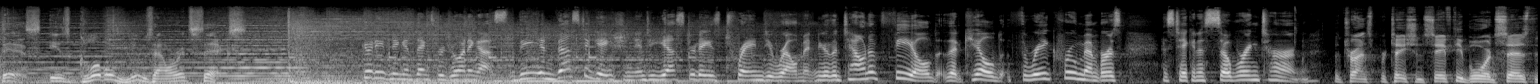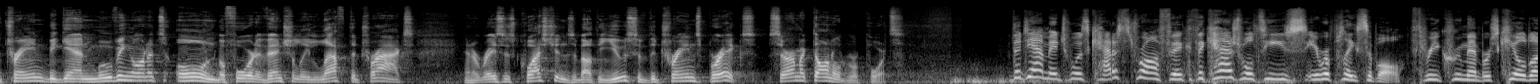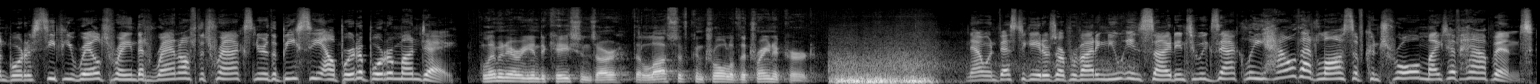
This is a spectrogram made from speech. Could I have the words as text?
This is Global News Hour at 6. Good evening and thanks for joining us. The investigation into yesterday's train derailment near the town of Field that killed three crew members has taken a sobering turn. The Transportation Safety Board says the train began moving on its own before it eventually left the tracks, and it raises questions about the use of the train's brakes. Sarah McDonald reports. The damage was catastrophic, the casualties irreplaceable. Three crew members killed on board a CP rail train that ran off the tracks near the BC Alberta border Monday. Preliminary indications are that a loss of control of the train occurred. Now, investigators are providing new insight into exactly how that loss of control might have happened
